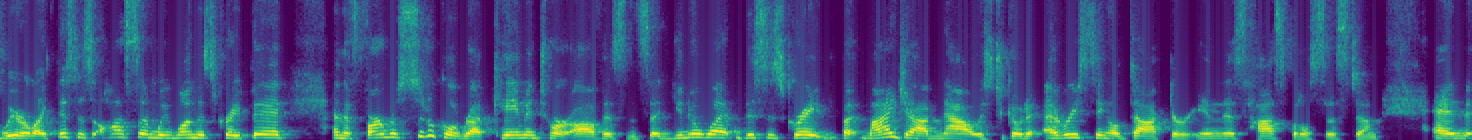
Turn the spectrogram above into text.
we were like, this is awesome. We won this great bid. And the pharmaceutical rep came into our office and said, you know what? This is great. But my job now is to go to every single doctor in this hospital system and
